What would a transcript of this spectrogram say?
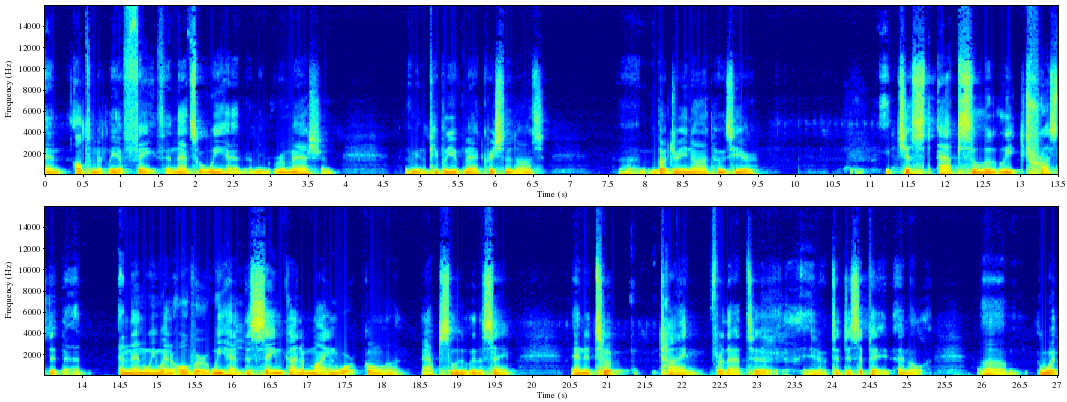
and ultimately a faith. And that's what we had. I mean, Ramesh and I mean, the people you've met, Krishna Das, uh, Badrinath, who's here, just absolutely trusted that. And then we went over, we had the same kind of mind warp going on, absolutely the same. And it took time for that to, you know, to dissipate. And um, what,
